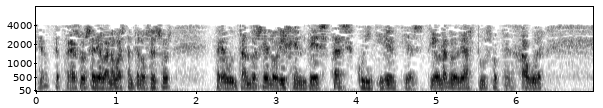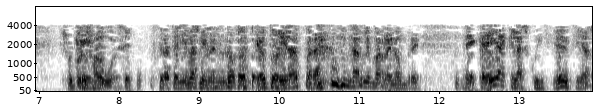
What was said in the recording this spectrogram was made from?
que para eso se devanó bastante los sesos, preguntándose el origen de estas coincidencias. Estoy hablando de Arthur Schopenhauer, Schopenhauer. Sí, fíjate, ni más ni menos, ¿no? Qué autoridad para darle más renombre. Eh, creía que las coincidencias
